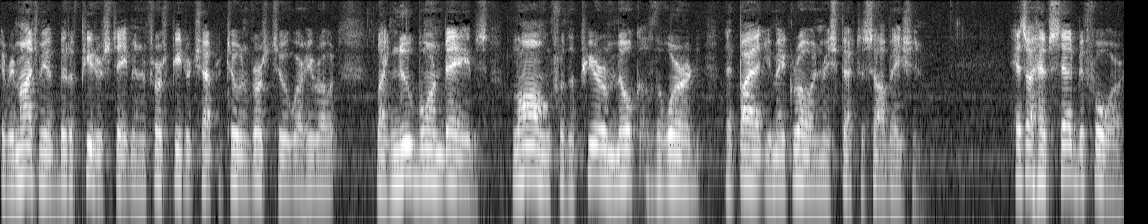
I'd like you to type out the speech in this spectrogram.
It reminds me a bit of Peter's statement in 1 Peter chapter 2 and verse 2 where he wrote, like newborn babes, long for the pure milk of the word, that by it you may grow in respect to salvation. As I have said before,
